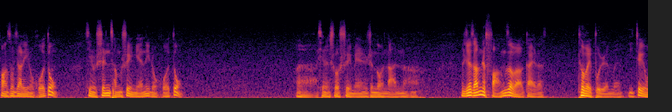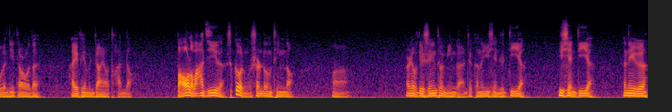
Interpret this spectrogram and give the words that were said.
放松下来一种活动，进入深层睡眠的一种活动。啊，现在说睡眠是真够难的啊！我觉得咱们这房子吧，盖的。特别不人文，你这个问题，到时候我再还有一篇文章要谈到，薄了吧唧的，是各种声都能听到，啊，而且我对声音特敏感，这可能阈限值低呀，阈限低呀。他那个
